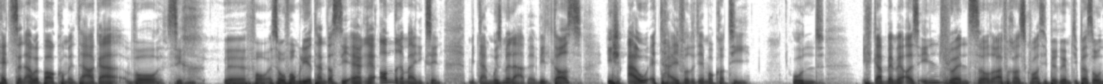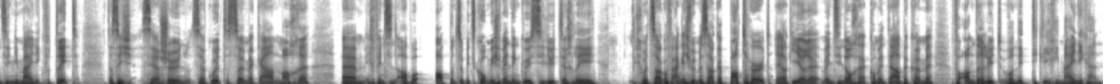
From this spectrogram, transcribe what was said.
hat es dann auch ein paar Kommentare gegeben, die sich äh, so formuliert haben, dass sie eher eine andere Meinung sind. Mit dem muss man leben, weil das ist auch ein Teil von der Demokratie. Und ich glaube, wenn man als Influencer oder einfach als quasi berühmte Person seine Meinung vertritt, das ist sehr schön, sehr gut, das soll man gerne machen. Ähm, ich finde es aber ab und zu ein bisschen komisch, wenn dann gewisse Leute ein bisschen, ich würde sagen, auf Englisch würde man sagen, butthurt reagieren, wenn sie nachher einen Kommentar bekommen von anderen Leuten, die nicht die gleiche Meinung haben.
